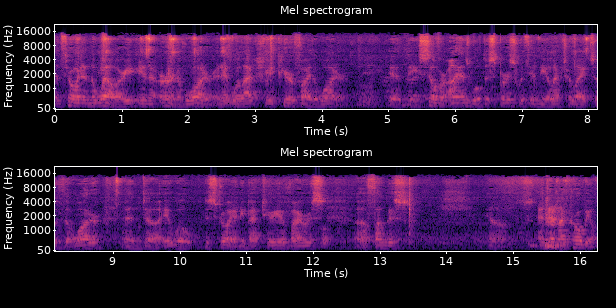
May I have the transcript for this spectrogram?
and throw it in the well or in an urn of water, and it will actually purify the water. Uh, The silver ions will disperse within the electrolytes of the water, and uh, it will destroy any bacteria, virus, uh, fungus, uh, antimicrobial.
